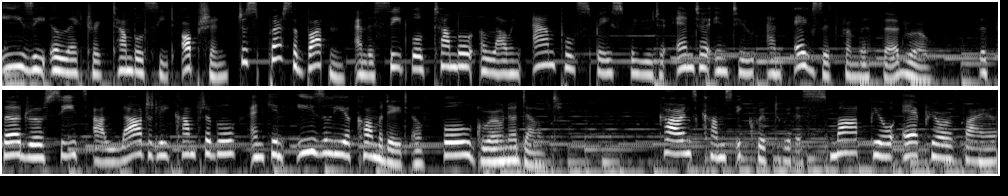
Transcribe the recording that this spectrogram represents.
easy electric tumble seat option, just press a button and the seat will tumble allowing ample space for you to enter into and exit from the third row. The third row seats are largely comfortable and can easily accommodate a full-grown adult. Carens comes equipped with a smart pure air purifier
